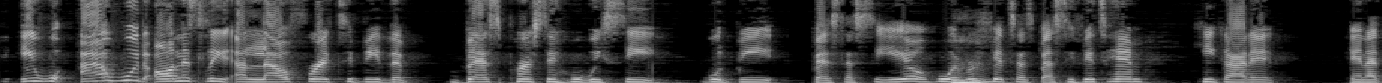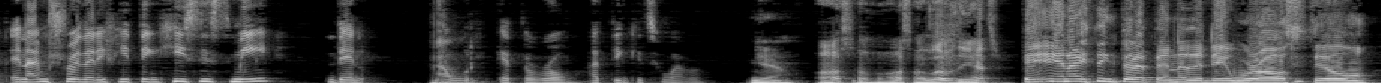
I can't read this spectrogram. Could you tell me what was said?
It. W- I would honestly allow for it to be the best person who we see would be best as CEO. Whoever fits as best. If it's him, he got it. And I, and I'm sure that if he think he sees me, then I would get the role. I think it's whoever. Yeah. Awesome, awesome. I love the answer. And, and I think that at the end of the day, we're all still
